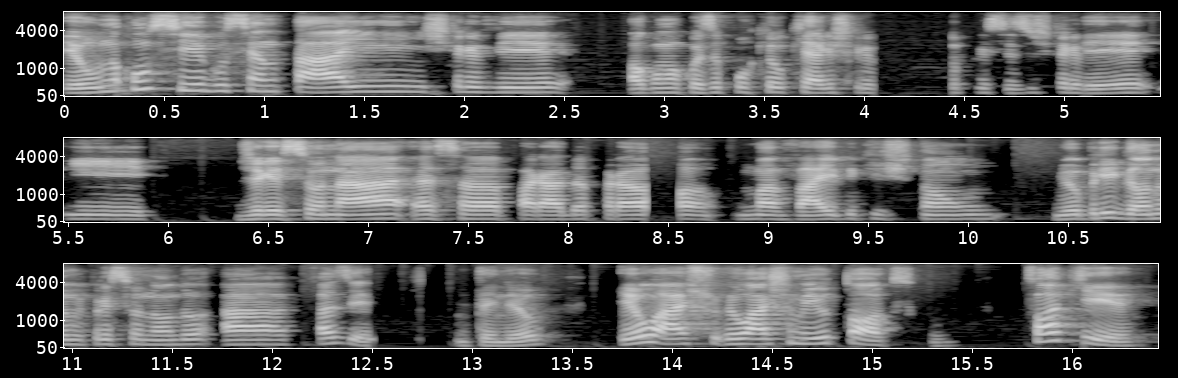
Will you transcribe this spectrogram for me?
Eu não consigo sentar e escrever alguma coisa porque eu quero escrever, eu preciso escrever e direcionar essa parada para uma vibe que estão me obrigando, me pressionando a fazer, entendeu? Eu acho, eu acho meio tóxico. Só que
